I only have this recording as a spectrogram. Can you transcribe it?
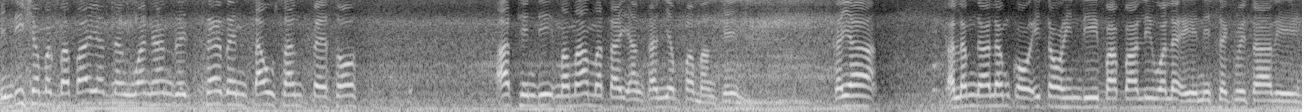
hindi siya magbabayad ng 107,000 pesos at hindi mamamatay ang kanyang pamangkin. Kaya alam na alam ko ito hindi babaliwalain ni Secretary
